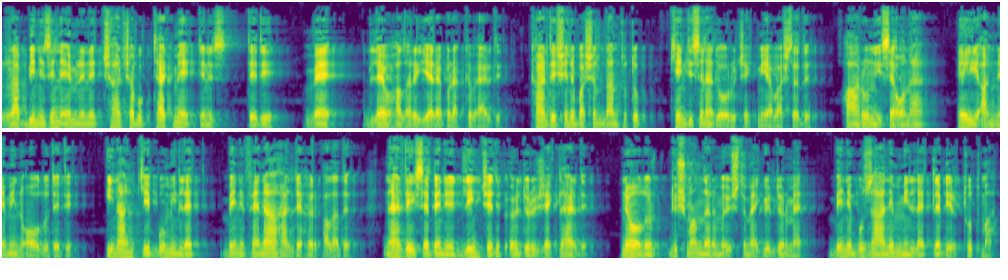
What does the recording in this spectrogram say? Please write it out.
Rabbinizin emrini çarçabuk terk mi ettiniz dedi ve levhaları yere bırakıverdi. Kardeşini başından tutup kendisine doğru çekmeye başladı. Harun ise ona, ey annemin oğlu dedi. İnan ki bu millet beni fena halde hırpaladı. Neredeyse beni linç edip öldüreceklerdi. Ne olur düşmanlarımı üstüme güldürme. Beni bu zalim milletle bir tutma.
